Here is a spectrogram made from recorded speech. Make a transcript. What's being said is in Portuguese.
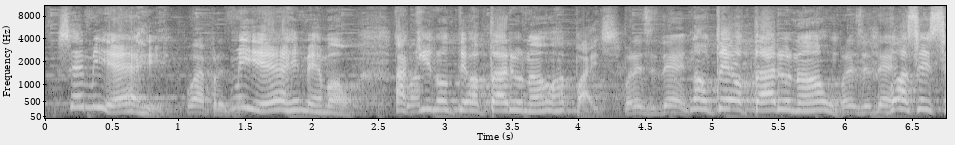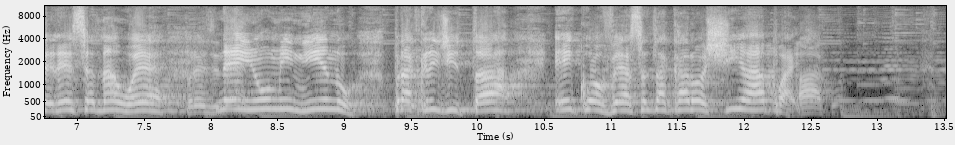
Você é MR. Ué, presidente. MR, meu irmão. Aqui não tem otário, não, rapaz. Presidente. Não tem otário, não. Presidente. Vossa Excelência não é Presidente. nenhum menino para acreditar em conversa da carochinha, rapaz. Ah,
